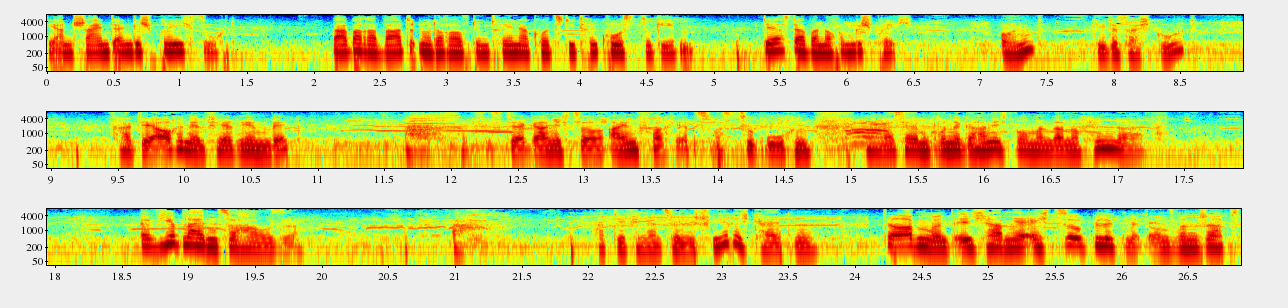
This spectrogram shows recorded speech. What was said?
die anscheinend ein Gespräch sucht. Barbara wartet nur darauf, dem Trainer kurz die Trikots zu geben. Der ist aber noch im Gespräch. Und? Geht es euch gut? Fahrt ihr auch in den Ferien weg? Es ist ja gar nicht so einfach, jetzt was zu buchen. Man weiß ja im Grunde gar nicht, wo man da noch hin darf. Äh, Wir bleiben zu Hause. Habt ihr finanzielle Schwierigkeiten? Torben und ich haben ja echt so Glück mit unseren Jobs.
